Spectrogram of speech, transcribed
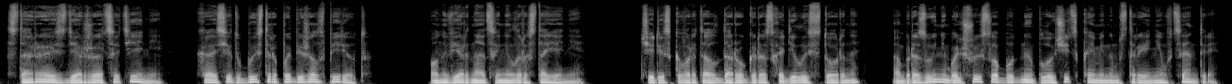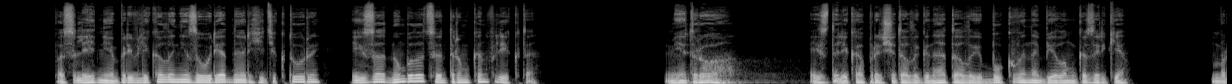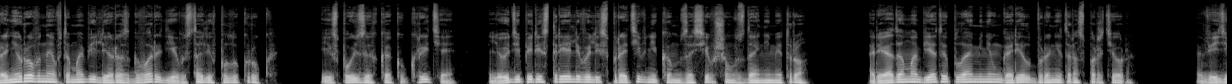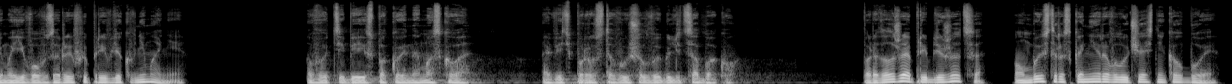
Стараясь держаться тени, Хасид быстро побежал вперед. Он верно оценил расстояние. Через квартал дорога расходилась в стороны, образуя небольшую свободную площадь с каменным строением в центре. Последнее привлекало незаурядной архитектуры и заодно было центром конфликта. «Метро», — издалека прочитал Игнат алые буквы на белом козырьке. Бронированные автомобили Росгвардии встали в полукруг. Используя их как укрытие, люди перестреливались с противником, засевшим в здании метро. Рядом, объятый пламенем, горел бронетранспортер. Видимо, его взрыв и привлек внимание. «Вот тебе и спокойная Москва. А ведь просто вышел выгулить собаку». Продолжая приближаться, он быстро сканировал участников боя.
